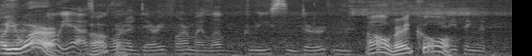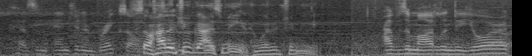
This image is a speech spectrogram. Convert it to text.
Oh, you were. Oh yeah, I was oh, Okay. born on a dairy farm. I love grease and dirt and Oh, very cool. anything that has an engine and brakes all So, how did you guys meet? Where did you meet? I was a model in New York,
